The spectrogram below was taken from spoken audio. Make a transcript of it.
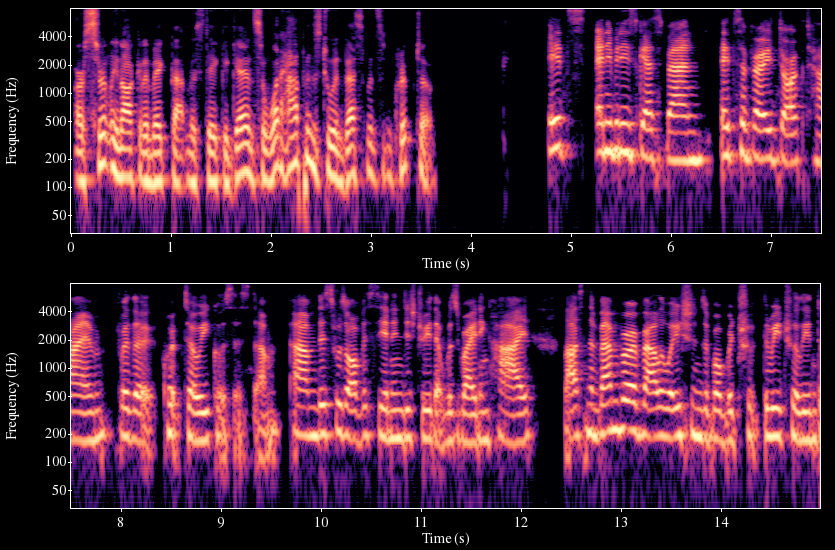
are certainly not going to make that mistake again. So, what happens to investments in crypto? It's anybody's guess, Ben. It's a very dark time for the crypto ecosystem. Um, this was obviously an industry that was riding high. Last November, valuations of over $3 trillion.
